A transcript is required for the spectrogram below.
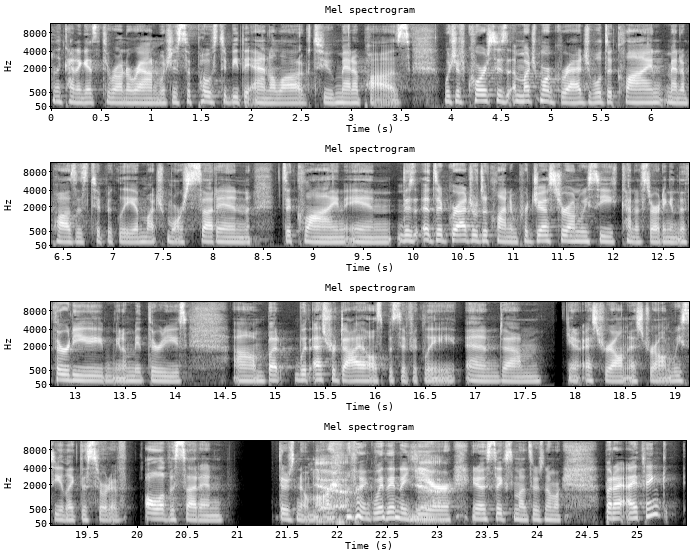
that kind of gets thrown around, which is supposed to be the analog to menopause, which of course is a much more gradual decline. Menopause is typically a much more sudden decline in, it's a gradual decline in progesterone we see kind of starting in the 30, you know, mid 30s. Um, but with estradiol specifically and, um, you know, estriol and estrone, we see like this sort of all of a sudden there's no more. Yeah. like within a year, yeah. you know, six months, there's no more. But I, I think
